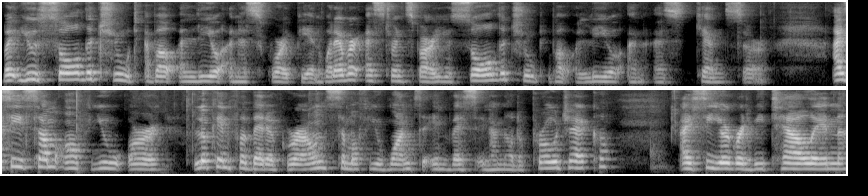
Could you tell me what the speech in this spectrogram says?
But you saw the truth about a Leo and a Scorpion. Whatever has transpired, you saw the truth about a Leo and a Cancer. I see some of you are looking for better ground. Some of you want to invest in another project. I see you're going to be telling,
